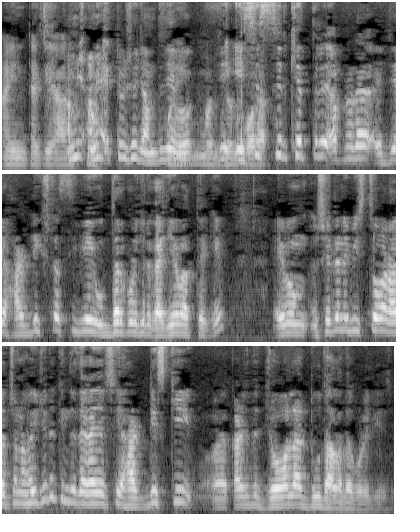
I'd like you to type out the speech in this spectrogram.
আইনটাকে আমি আমি একটা বিষয় জানতে চাইব যে। এসএসসির ক্ষেত্রে আপনারা যে হার্ড ডিস্কটা সিবিআই উদ্ধার করেছিল গাজিয়াবাদ থেকে এবং সেটা নিয়ে বিস্তর আলোচনা হয়েছিল কিন্তু দেখা যাচ্ছে হার্ড ডিস্কই কার্যত জল আর দুধ আলাদা করে দিয়েছে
